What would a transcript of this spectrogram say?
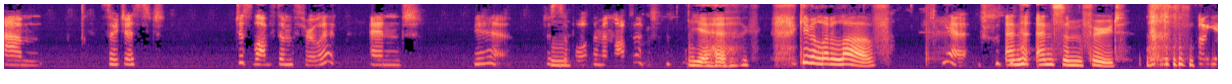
um, so just just love them through it and yeah, just mm. support them and love them. Yeah. Give a lot of love. Yeah. and and some food. oh yeah.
